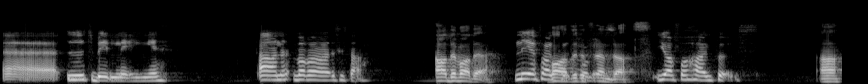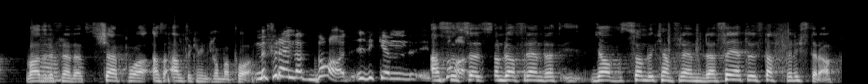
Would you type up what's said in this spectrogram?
eh, utbildning. Ja, vad var det sista? Ja, det var det. Nej, vad hade du förändrat? Jag får hög puls. Ja. Vad hade ja. du förändrat? Kör på alltså, allt du kan komma på. Men förändrat vad? I vilken... Alltså så, som du har förändrat, ja som du kan förändra. Säg att du är statsminister då.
